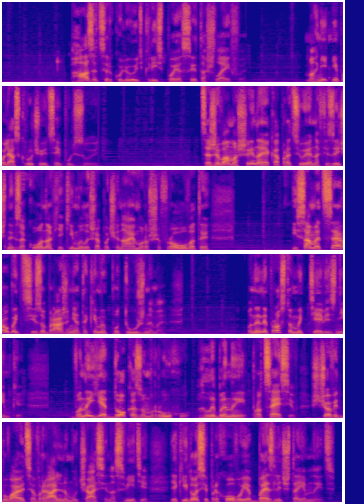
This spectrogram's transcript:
Гази циркулюють крізь пояси та шлейфи. Магнітні поля скручуються і пульсують. Це жива машина, яка працює на фізичних законах, які ми лише починаємо розшифровувати. І саме це робить ці зображення такими потужними. Вони не просто миттєві знімки, вони є доказом руху, глибини, процесів, що відбуваються в реальному часі на світі, який досі приховує безліч таємниць.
